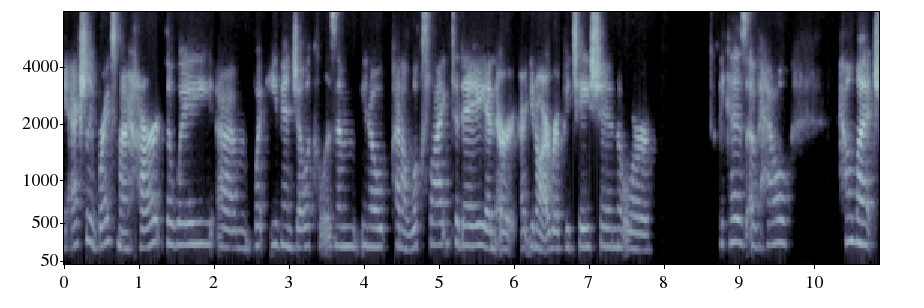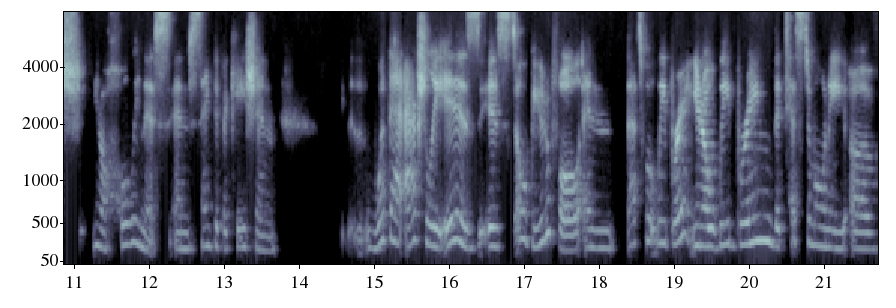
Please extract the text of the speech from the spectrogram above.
it actually breaks my heart the way um, what evangelicalism you know kind of looks like today and or you know our reputation or because of how how much you know holiness and sanctification what that actually is is so beautiful. And that's what we bring you know we bring the testimony of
